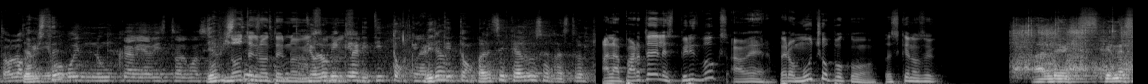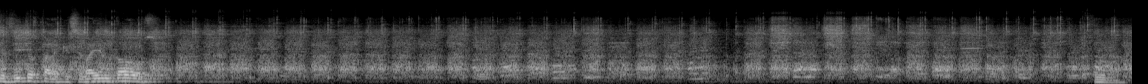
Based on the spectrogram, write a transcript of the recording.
todo lo ¿ya que viste? llevo, güey, nunca había visto algo así. ¿Ya viste No te- no te- no he Yo lo vi claritito, Mira, claritito. parece que algo se arrastró. A la parte del Spirit Box, a ver, pero mucho o poco. Es que no sé. Alex, ¿qué necesitas para que se vayan todos? Fuga.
